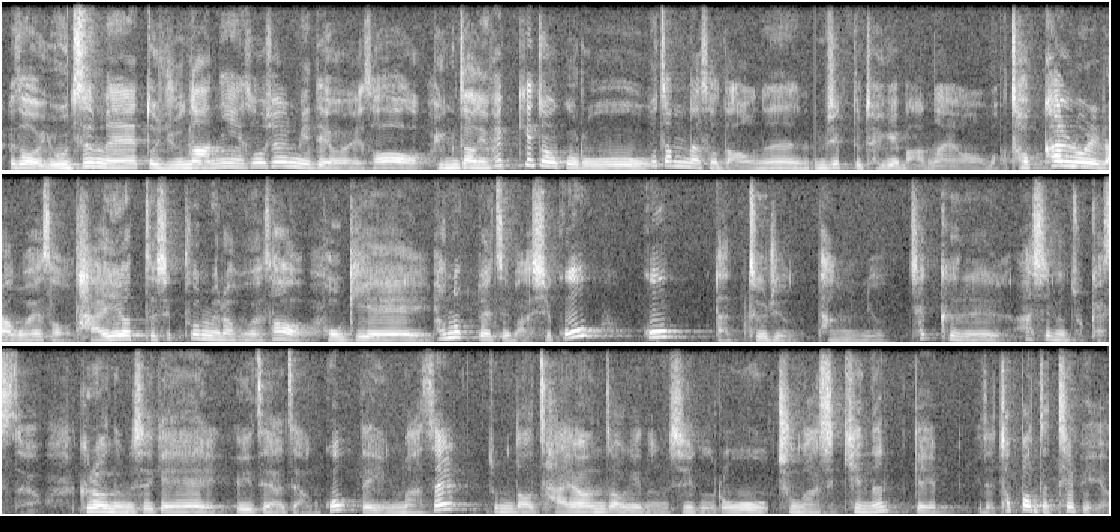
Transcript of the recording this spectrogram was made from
그래서 요즘에 또 유난히 소셜미디어에서 굉장히 획기적으로 포장돼서 나오는 음식들 되게 많아요. 막 저칼로리라고 해서 다이어트 식품이라고 해서 거기에 현혹되지 마시고 꼭 나트륨, 당류 체크를 하시면 좋겠어요. 그런 음식에 의지하지 않고 내 입맛을 좀 더 자연적인 음식으로 중화시키는 게 이제 첫 번째 팁이에요.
